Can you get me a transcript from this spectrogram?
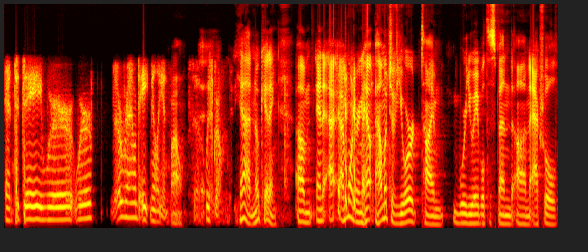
and today we're we're around eight million. Wow, so we've grown. Yeah, no kidding. Um, and I, am wondering how how much of your time were you able to spend on actual,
